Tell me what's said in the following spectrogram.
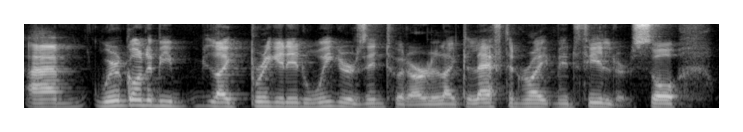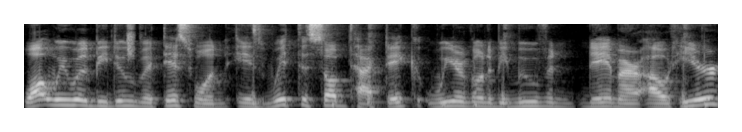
um, we're going to be like bringing in wingers into it or like left and right midfielders. So what we will be doing with this one is with the sub tactic, we are going to be moving Neymar out here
